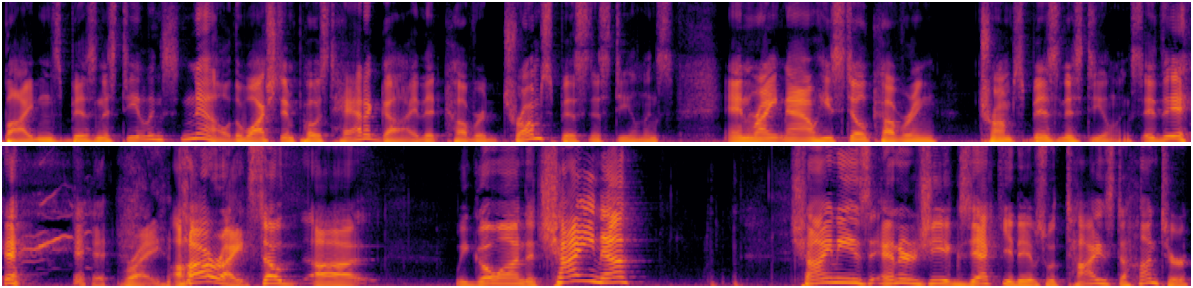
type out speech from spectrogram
Biden's business dealings? No. The Washington Post had a guy that covered Trump's business dealings, and right now he's still covering Trump's business dealings. right. All right. So uh, we go on to China. Chinese energy executives with ties to Hunter.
